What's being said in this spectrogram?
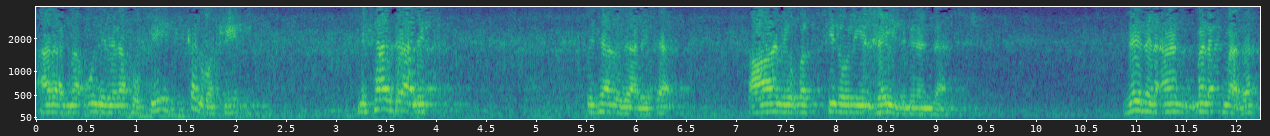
على ما أذن له فيه كالوكيل مثال ذلك مثال ذلك قال يغسلني زيد من الناس زيد الآن ملك ماذا؟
